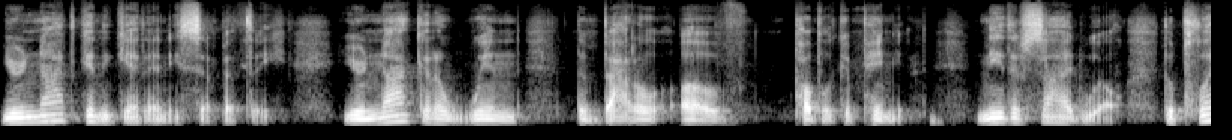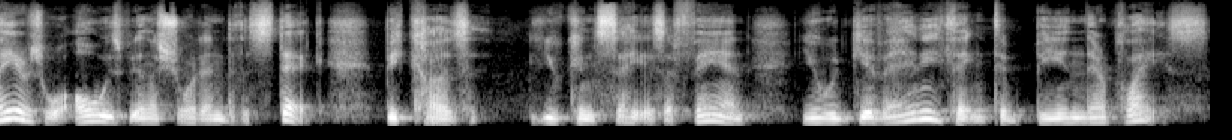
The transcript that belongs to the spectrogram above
You're not going to get any sympathy. You're not going to win the battle of public opinion. Neither side will. The players will always be on the short end of the stick because you can say as a fan, you would give anything to be in their place.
